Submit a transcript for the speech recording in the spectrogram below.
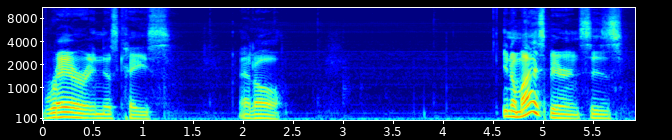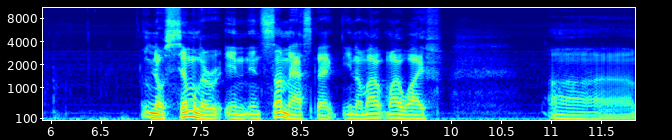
rare in this case at all. You know, my experience is you know, similar in, in some aspect. You know, my, my wife, uh,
